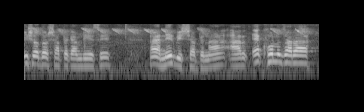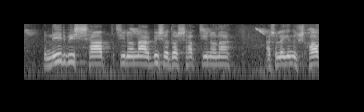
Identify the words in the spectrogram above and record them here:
বিষধর সাপে কামড়িয়েছে। হ্যাঁ নির্বিষ সাপে না। আর এখন যারা নির্বিষ সাপ চিনো না আর বিষধর সাপ চিনো না, আসলে কিন্তু সব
